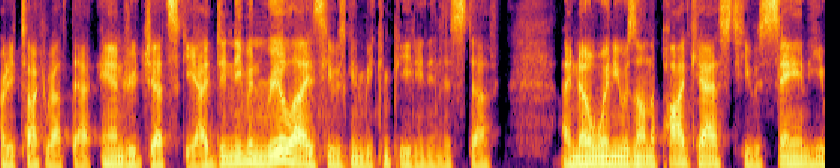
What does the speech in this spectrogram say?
Already talked about that. Andrew Jesky. I didn't even realize he was going to be competing in this stuff. I know when he was on the podcast, he was saying he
